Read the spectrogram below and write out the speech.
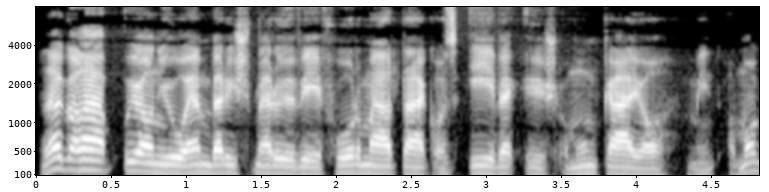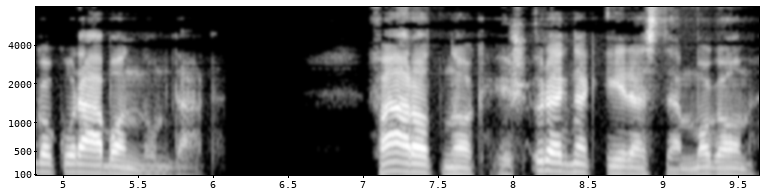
Legalább olyan jó emberismerővé formálták az évek és a munkája, mint a maga korában Numdát. Fáradtnak és öregnek éreztem magam,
